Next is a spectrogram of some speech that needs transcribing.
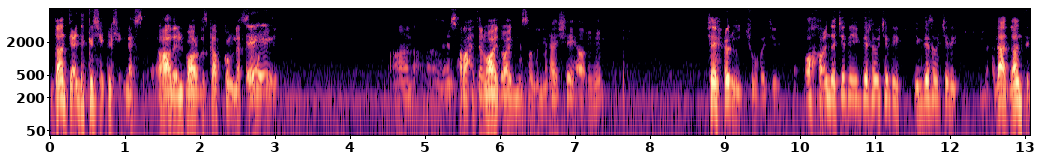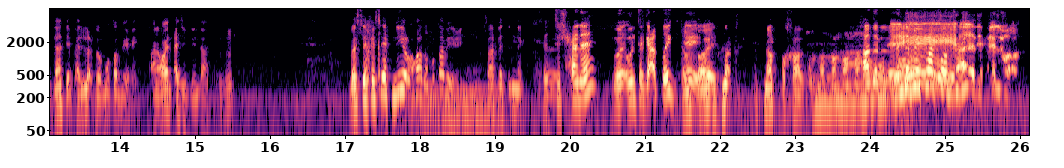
دانتي عنده كل شيء كل شيء نفس هذا المارفل Capcom نفسه إي موجود إي. أنا يعني صراحة وايد وايد منصدم من هالشيء هذا. شيء حلو تشوفه كذي. أخ عنده كذي يقدر يسوي كذي يقدر يسوي كذي. لا دانتي دانتي بهاللعبة مو طبيعي. أنا وايد عجبني دانتي. بس يا أخي سيف نيرو هذا مو طبيعي. سالفة إنك تشحنه؟ و- وأنت قاعد تطق؟ إيه. تنف- تنفخ هذا. هذا من- إيه، Cry 4 كذي. هذه حلوة.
